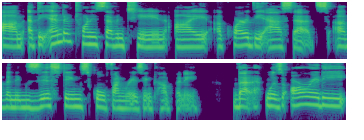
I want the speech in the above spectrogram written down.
um, at the end of 2017, I acquired the assets of an existing school fundraising company that was already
